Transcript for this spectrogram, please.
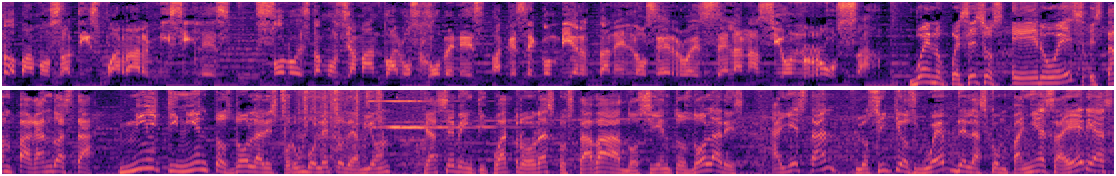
No vamos a disparar misiles. Solo estamos llamando a los jóvenes a que se conviertan en los héroes de la nación rusa. Bueno, pues esos héroes están pagando hasta 1.500 dólares por un boleto de avión que hace 24 horas costaba 200 dólares. Ahí están los sitios web de las compañías aéreas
